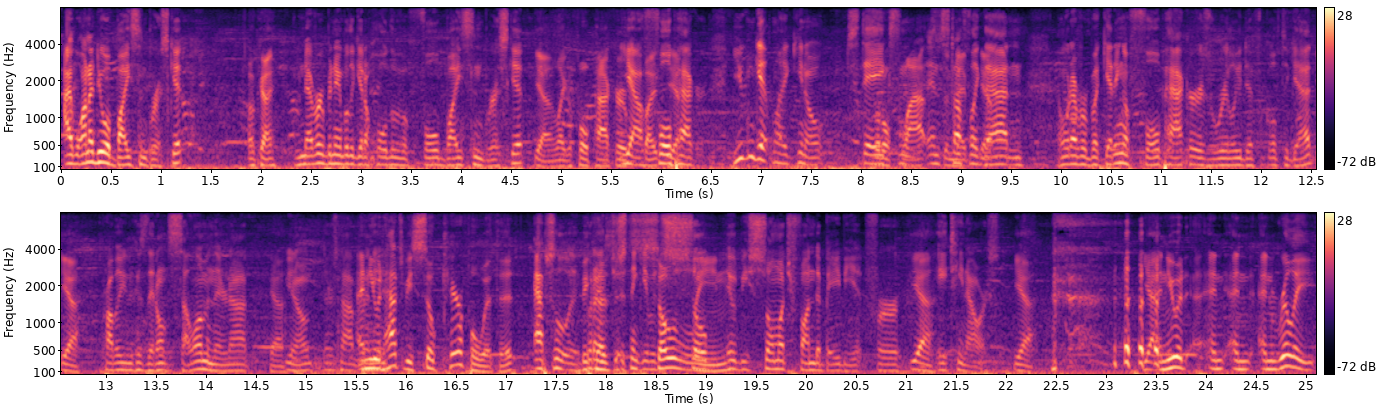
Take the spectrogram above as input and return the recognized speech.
I want to do a bison brisket. Okay. I've never been able to get a hold of a full bison brisket. Yeah, like a full packer. Yeah, a full yeah. packer. You can get like you know steaks and, and and stuff they- like yeah. that and, and whatever, but getting a full packer is really difficult to get. Yeah. probably because they don't sell them and they're not. Yeah. You know, there's not. And you would have to be so careful with it. absolutely but I because just think it would so so lean. it would be so much fun to baby it for Yeah. 18 hours. Yeah. yeah, and you would and and and really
